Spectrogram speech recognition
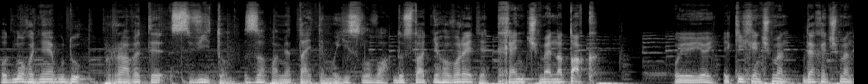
Одного дня я буду правити світом. Запам'ятайте мої слова. Достатньо говорити. Хенчмен атак. Ой-ой-ой, який хенчмен? Де хенчмен?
